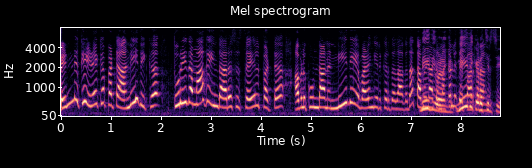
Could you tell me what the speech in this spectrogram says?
பெண்ணுக்கு இழைக்கப்பட்ட அநீதிக்கு துரிதமாக இந்த அரசு செயல்பட்டு அவளுக்கு உண்டான நீதியை வழங்கி இருக்கிறதாக தான் தமிழ்நாட்டு மக்கள் நீதி. கிடைச்சிருச்சு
